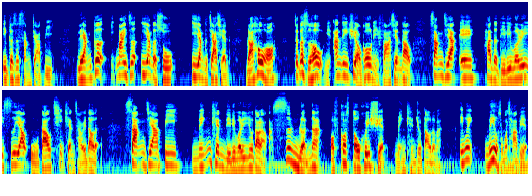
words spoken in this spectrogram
一个是商家 B，两个卖着一样的书，一样的价钱。然后哦，这个时候你按进去了过后，你发现到商家 A 它的 delivery 是要五到七天才会到的，商家 B 明天 delivery 就到了啊。是人呐，of course 都会选明天就到的嘛，因为。没有什么差别，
